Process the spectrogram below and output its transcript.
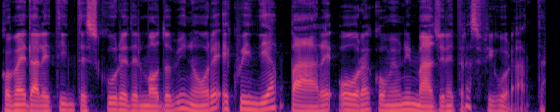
com'è dalle tinte scure del modo minore e quindi appare ora come un'immagine trasfigurata.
